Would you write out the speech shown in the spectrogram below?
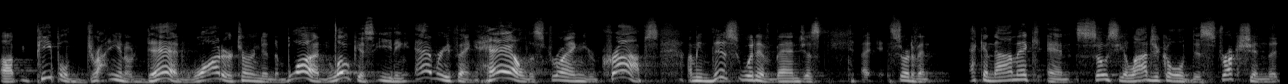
uh, people, dry, you know, dead, water turned into blood, locusts eating everything, hail destroying your crops. I mean, this would have been just uh, sort of an economic and sociological destruction that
